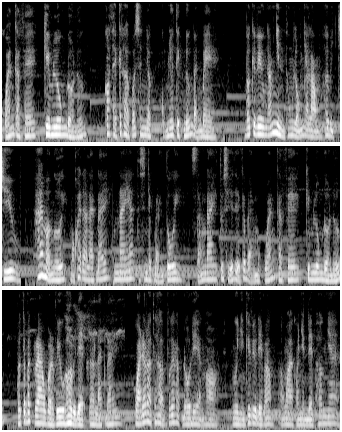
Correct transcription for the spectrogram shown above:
một quán cà phê kim luôn đồ nướng có thể kết hợp với sinh nhật cũng như tiệc nướng bạn bè. Với cái view ngắm nhìn thung lũng nhà lòng hơi bị chill. Hai mọi người, một khách Đà Lạt đây. Hôm nay á, thì sinh nhật bạn tôi. Sẵn đây tôi sẽ giới thiệu các bạn một quán cà phê Kim Luân Đồ Nướng Với cái background và view hơi bị đẹp Đà Lạt đây. Quán rất là thích hợp với các cặp đôi đi hẹn hò. Người nhìn cái view đẹp không? Ở ngoài còn nhìn đẹp hơn nha.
